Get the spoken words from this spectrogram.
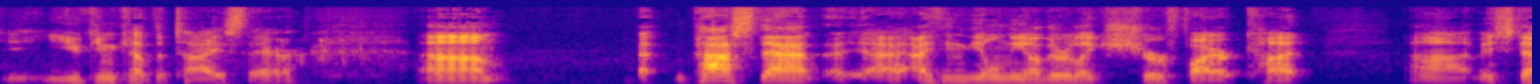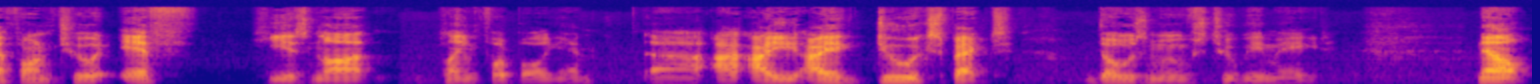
you can cut the ties there. Um, uh, past that, I, I, think the only other like surefire cut uh, is Stephon Tuitt if he is not playing football again. Uh, I, I do expect those moves to be made. Now,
